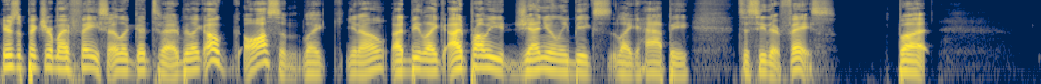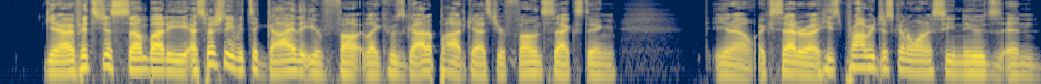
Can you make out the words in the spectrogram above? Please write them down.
here's a picture of my face. I look good today." I'd be like, "Oh, awesome." Like, you know, I'd be like I'd probably genuinely be ex- like happy to see their face. But you know, if it's just somebody, especially if it's a guy that you're phone like who's got a podcast, you're phone sexting, you know, etc. He's probably just gonna want to see nudes and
